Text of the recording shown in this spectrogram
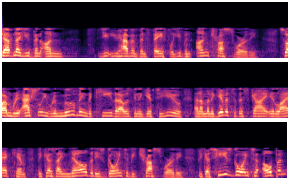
Shebna, you've been un, you, you haven't been faithful. You've been untrustworthy. So I'm re- actually removing the key that I was going to give to you, and I'm going to give it to this guy Eliakim because I know that he's going to be trustworthy. Because he's going to open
